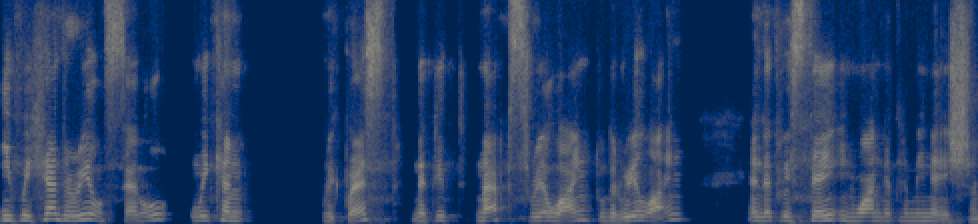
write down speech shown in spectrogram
If we had a real saddle, we can request that it maps real line to the real line and that we stay in one determination.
